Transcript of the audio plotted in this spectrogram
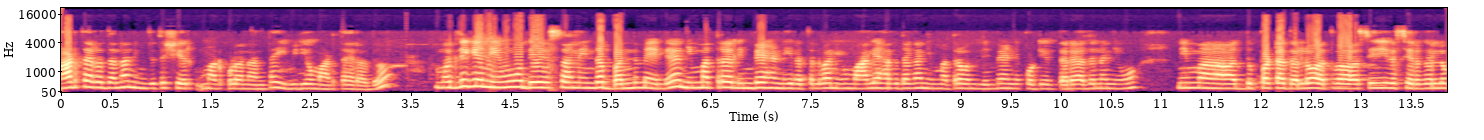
ಮಾಡ್ತಾ ಇರೋದನ್ನು ನಿಮ್ಮ ಜೊತೆ ಶೇರ್ ಮಾಡ್ಕೊಳ್ಳೋಣ ಅಂತ ಈ ವಿಡಿಯೋ ಮಾಡ್ತಾ ಇರೋದು. ಮೊದಲಿಗೆ ನೀವು ದೇವಸ್ಥಾನದಿಂದ ಬಂದ ಮೇಲೆ ನಿಮ್ಮ ಹತ್ರ ಲಿಂಬೆಹಣ್ಣು ಇರುತ್ತಲ್ವ? ನೀವು ಮಾಲೆ ಹಾಕಿದಾಗ ನಿಮ್ಮ ಹತ್ರ ಒಂದು ಲಿಂಬೆಹಣ್ಣು ಕೊಟ್ಟಿರ್ತಾರೆ. ಅದನ್ನು ನೀವು ನಿಮ್ಮ ದುಪ್ಪಟ್ಟದಲ್ಲೋ ಅಥವಾ ಸೀರೆ ಸೆರಗಲ್ಲೋ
